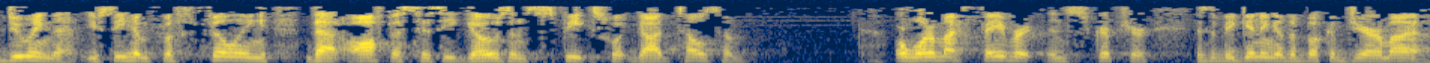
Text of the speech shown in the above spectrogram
doing that. You see him fulfilling that office as he goes and speaks what God tells him. Or one of my favorite in Scripture is the beginning of the book of Jeremiah.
